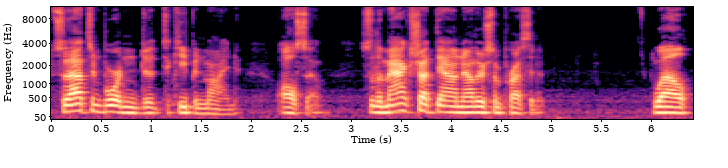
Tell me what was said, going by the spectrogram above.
So that's important to, to keep in mind also. So the MAC shut down, now there's some precedent. Well,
